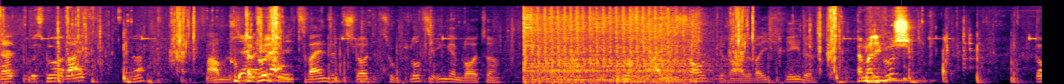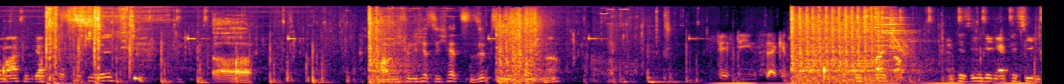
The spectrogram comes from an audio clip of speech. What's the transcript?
ne, du bist nur live. Ne? Marvin, Ja, du durch. gucken 72 Leute zu, plus die Ingame-Leute. Du hast keinen Sound gerade, weil ich rede. Einmal die Gusch. Soll man einfach die ganze Zeit will. Marvin, ich will dich jetzt nicht hetzen. 17 Sekunden, ne? 15 seconds left. Das Fight ab. MP7 gegen MP7. 10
